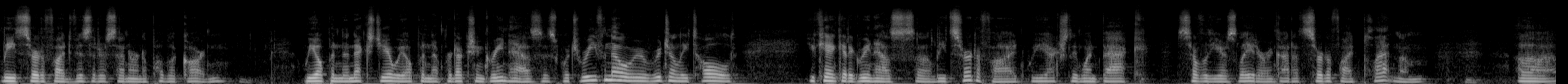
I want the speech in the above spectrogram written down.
LEED certified visitor center in a public garden we opened the next year, we opened the production greenhouses, which were, even though we were originally told you can't get a greenhouse uh, certified, we actually went back several years later and got it certified platinum uh,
